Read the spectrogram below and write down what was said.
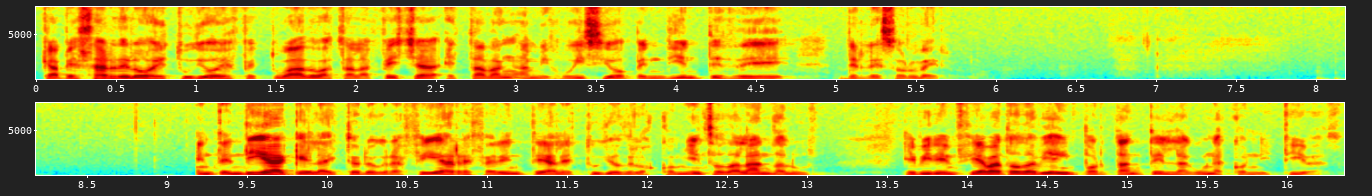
que, a pesar de los estudios efectuados hasta la fecha, estaban, a mi juicio, pendientes de resolver. Entendía que la historiografía referente al estudio de los comienzos de Al-Ándalus evidenciaba todavía importantes lagunas cognitivas,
